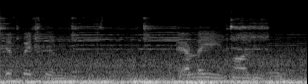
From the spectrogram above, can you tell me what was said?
పిక్చర్ పెట్టాను ఎల్ఐ Hollywood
